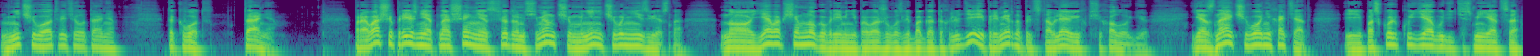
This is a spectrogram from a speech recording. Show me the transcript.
«Ничего», — ответила Таня. «Так вот, Таня, про ваши прежние отношения с Федором Семеновичем мне ничего не известно, но я вообще много времени провожу возле богатых людей и примерно представляю их психологию. Я знаю, чего они хотят, и поскольку я, будете смеяться,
